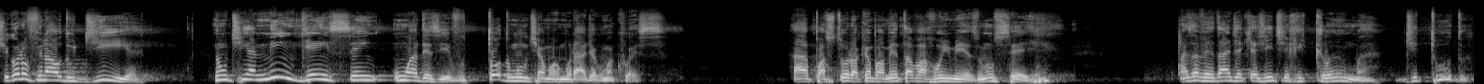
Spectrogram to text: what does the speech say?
Chegou no final do dia, não tinha ninguém sem um adesivo. Todo mundo tinha murmurado de alguma coisa. Ah, pastor, o acampamento estava ruim mesmo, não sei. Mas a verdade é que a gente reclama de tudo.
